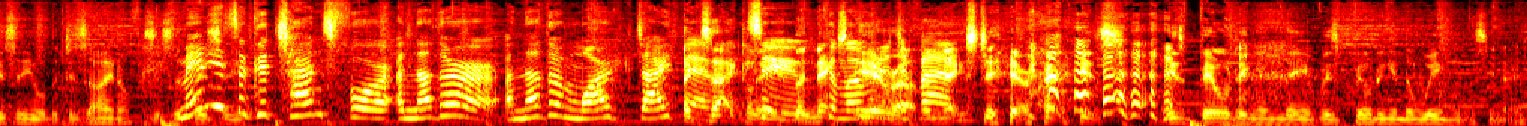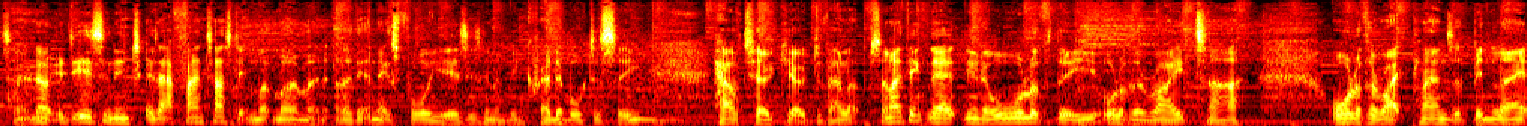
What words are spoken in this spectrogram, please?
busy. All the design offices are. Maybe busy. it's a good chance for another another Mark Dytham Exactly, to the next come over era. The next era is, is building in the is building in the wings. You know, so no, it is an int- that fantastic moment, and I think the next four years is going to be incredible to see how Tokyo develops. And I think that you know all of the all of the right. Uh, all of the right plans have been la-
